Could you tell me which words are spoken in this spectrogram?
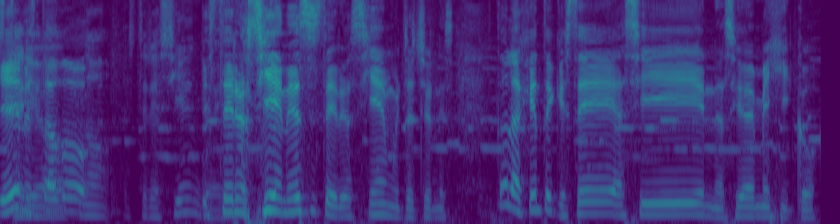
Y estado- No, Estéreo 100, güey. Estéreo 100, es Estéreo 100, muchachones. Toda la gente que esté así en la Ciudad de México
